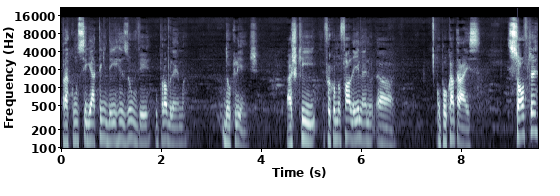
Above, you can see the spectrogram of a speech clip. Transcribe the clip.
para conseguir atender e resolver o problema do cliente. Acho que foi como eu falei né, uh, um pouco atrás. Software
